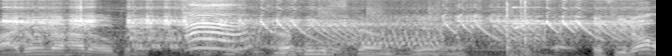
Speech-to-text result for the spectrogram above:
I don't know how to open it. I don't think it's down here. If you don't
